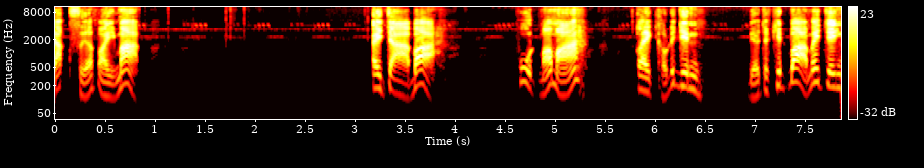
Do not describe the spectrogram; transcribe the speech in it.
รักเสือใหม่มาก ไอ้จ่าบ้า พูดหมาหมาใกล้เขาได้ยิน เดี๋ยวจะคิดว่าไม่จริง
